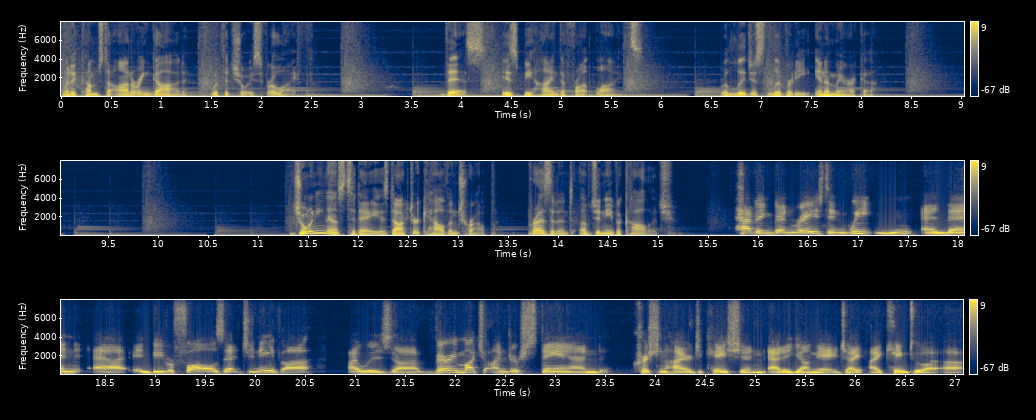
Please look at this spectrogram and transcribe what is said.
when it comes to honoring God with a choice for life. This is Behind the Front Lines Religious Liberty in America. Joining us today is Dr. Calvin Troup, president of Geneva College. Having been raised in Wheaton and then uh, in Beaver Falls at Geneva, I was uh, very much understand Christian higher education at a young age. I, I came to a,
